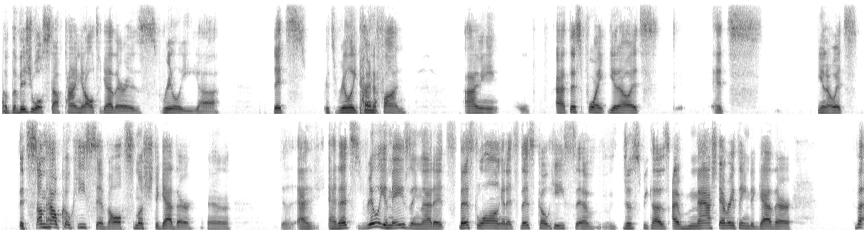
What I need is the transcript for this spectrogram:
of the visual stuff tying it all together is really uh it's it's really kind of fun. I mean, at this point, you know, it's it's you know, it's it's somehow cohesive, all smushed together. Uh, and, it's really amazing that it's this long and it's this cohesive just because I've mashed everything together. But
